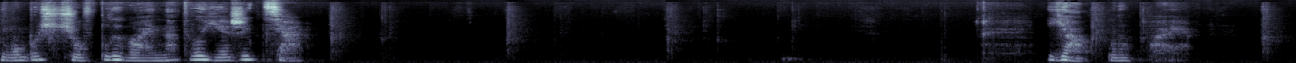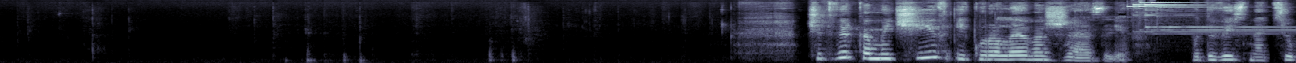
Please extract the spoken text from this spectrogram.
Або що впливає на твоє життя. Як впливає? Четвірка мечів і королева жезлів. Подивись на цю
